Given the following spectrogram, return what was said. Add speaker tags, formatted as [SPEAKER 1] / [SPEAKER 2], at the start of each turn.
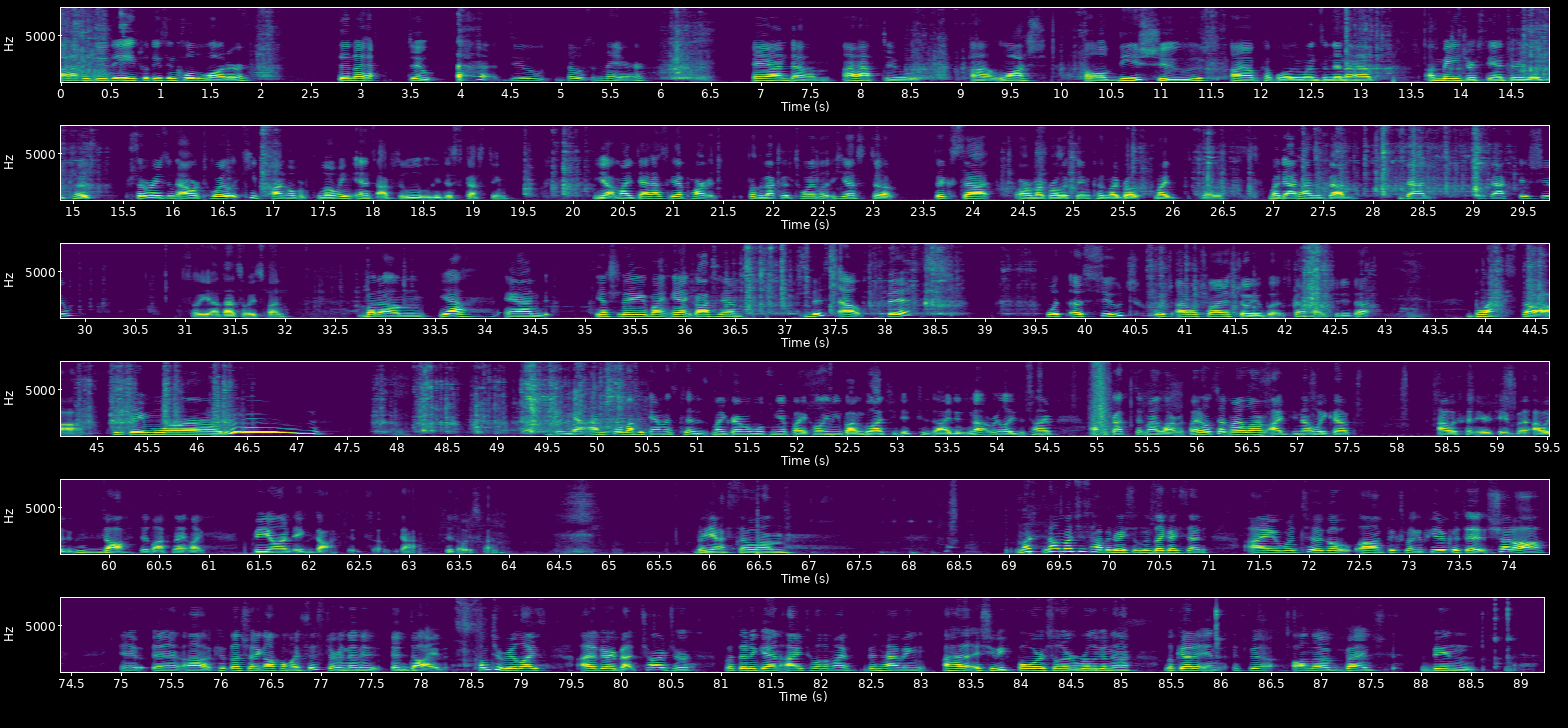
[SPEAKER 1] I have to do these, put these in cold water. Then I have to do those in there. And um, I have to uh, wash all of these shoes. I have a couple other ones. And then I have a major sanitary load because for some reason our toilet keeps on overflowing and it's absolutely disgusting. Yeah, my dad has to get a part for the back of the toilet. He has to fix that, or my brother can, because my brother, my brother, my dad has a bad, bad back issue. So yeah, that's always fun. But um, yeah, and yesterday my aunt got him this outfit with a suit, which I will try to show you, but it's kind of hard to do that. Blast off to Dream World! Woohoo! But yeah, I'm still in my pajamas because my grandma woke me up by calling me, but I'm glad she did because I did not realize the time. I forgot to set my alarm. If I don't set my alarm, I do not wake up. I was kind of irritated, but I was exhausted last night, like beyond exhausted. So that is always fun. But yeah, so um, much not much has happened recently. Like I said, I went to go um, fix my computer because it shut off and it, uh, kept on shutting off on my sister, and then it, it died. Come to realize I had a very bad charger. But then again, I told them I've been having, I had that issue before, so they're really gonna look at it, and it's been on the bench, being,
